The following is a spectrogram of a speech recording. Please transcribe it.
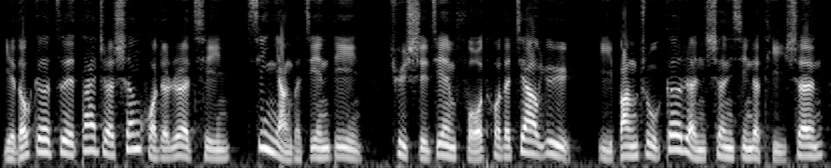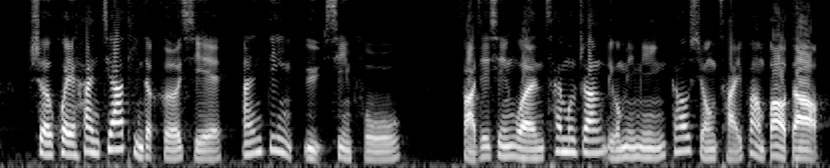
也都各自带着生活的热情、信仰的坚定，去实践佛陀的教育，以帮助个人身心的提升，社会和家庭的和谐、安定与幸福。法界新闻蔡木章、刘明明高雄采访报道。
